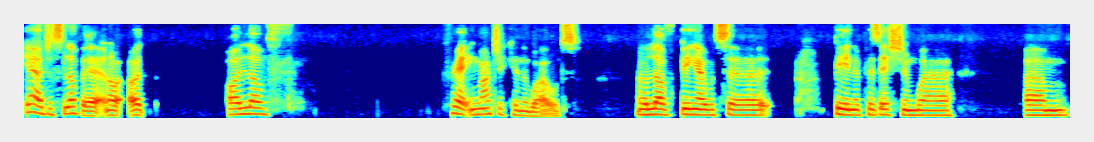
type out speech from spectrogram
yeah I just love it. And I I, I love creating magic in the world. I love being able to be in a position where um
